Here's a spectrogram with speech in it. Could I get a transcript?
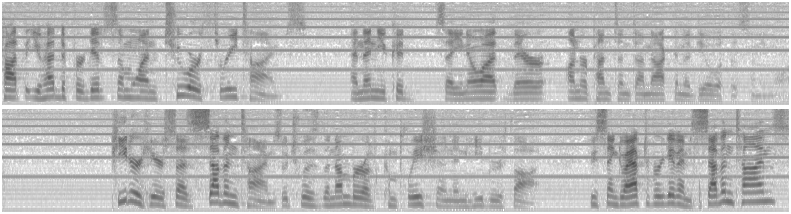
taught that you had to forgive someone two or three times and then you could say, you know what, they're unrepentant, I'm not going to deal with this anymore. Peter here says seven times, which was the number of completion in Hebrew thought. He's saying, do I have to forgive him seven times?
